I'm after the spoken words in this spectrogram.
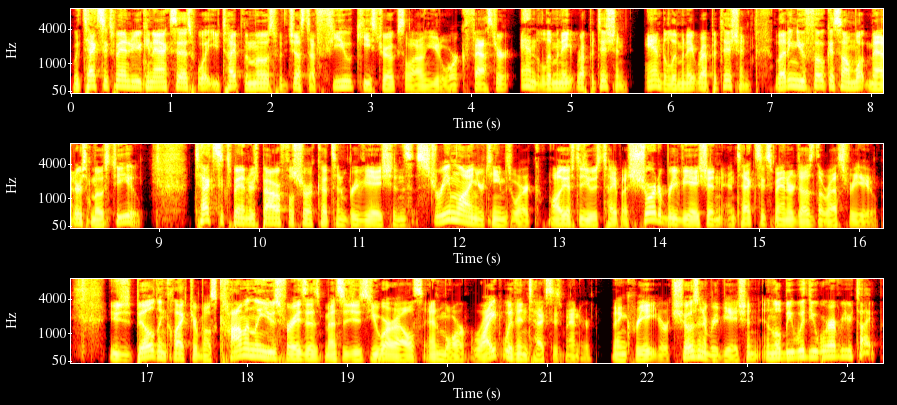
With Text Expander, you can access what you type the most with just a few keystrokes, allowing you to work faster and eliminate repetition, and eliminate repetition, letting you focus on what matters most to you. Text Expander's powerful shortcuts and abbreviations streamline your team's work. All you have to do is type a short abbreviation, and Text Expander does the rest for you. You just build and collect your most commonly used phrases, messages, URLs, and more right within Text Expander. Then create your chosen abbreviation, and they'll be with you wherever you type.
